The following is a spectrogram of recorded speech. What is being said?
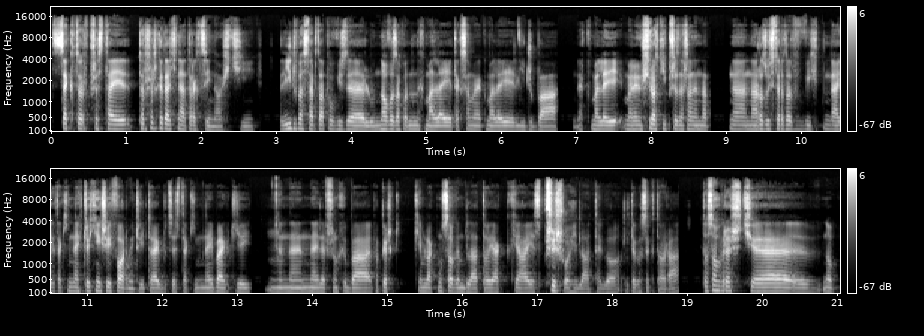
sektor przestaje troszeczkę dać na atrakcyjności. Liczba startupów w Izraelu nowo zakładanych maleje, tak samo jak maleje liczba, jak maleje, maleją środki przeznaczone na, na, na rozwój startupów w ich takim najwcześniejszej formie, czyli to jakby co jest takim najbardziej, na, najlepszym chyba papierkiem lakmusowym dla to, jaka jest przyszłość dla tego, dla tego sektora. To są wreszcie no,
